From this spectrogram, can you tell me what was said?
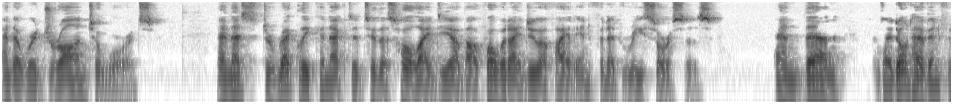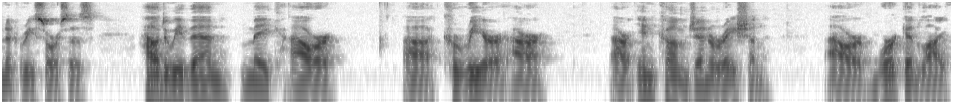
and that we're drawn towards. And that's directly connected to this whole idea about what would I do if I had infinite resources? And then, since I don't have infinite resources, how do we then make our uh, career, our our income generation, our work in life,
